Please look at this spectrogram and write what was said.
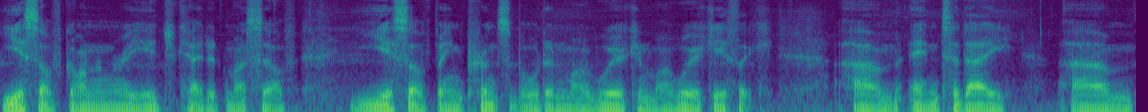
Yes, I've gone and re-educated myself. Yes, I've been principled in my work and my work ethic. Um, and today, um,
